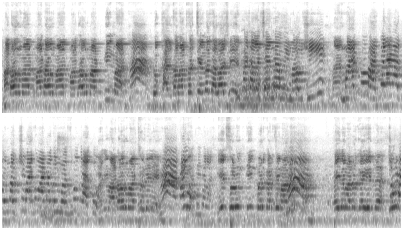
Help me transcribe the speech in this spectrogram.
माठावर माठ माठावर माठ माठावर माठ तीन माठ हा. तो खालचा माठचा चेंडा झाला असेल. मावशी. माठ तो वाढलेला राहतो मग माझं माठ अजून मजबूत राहतो. आणि माठावर माठ ठेवलेले. हा एक सोडून तीन प्रकारचे माठ. पहिल्या माठात काय घेतलं? चिवडा.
